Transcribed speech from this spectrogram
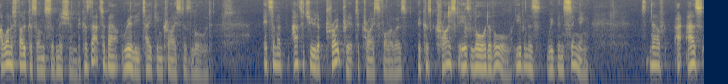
I want to focus on submission because that's about really taking Christ as Lord. It's an attitude appropriate to Christ's followers because Christ is Lord of all, even as we've been singing. Now, as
